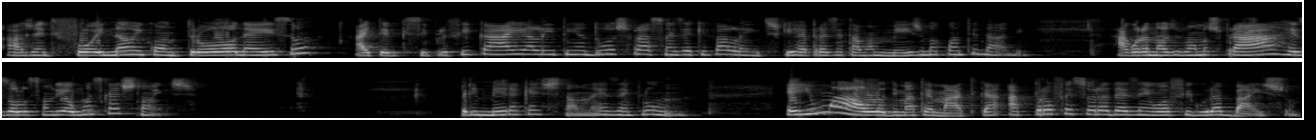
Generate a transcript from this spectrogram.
a gente foi, não encontrou, né? Isso. Aí teve que simplificar e ali tinha duas frações equivalentes que representavam a mesma quantidade. Agora nós vamos para a resolução de algumas questões. Primeira questão, né? Exemplo 1. Em uma aula de matemática, a professora desenhou a figura abaixo,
